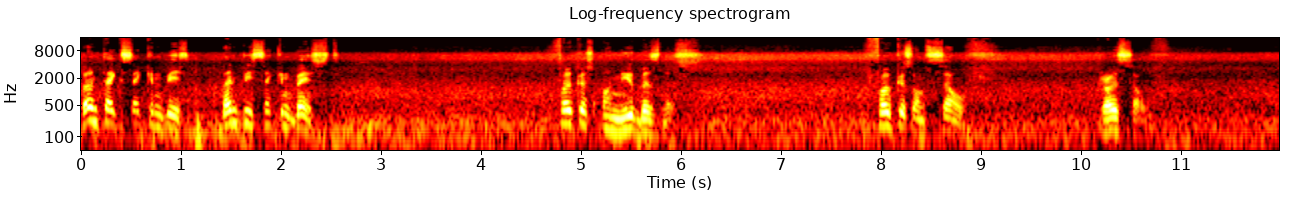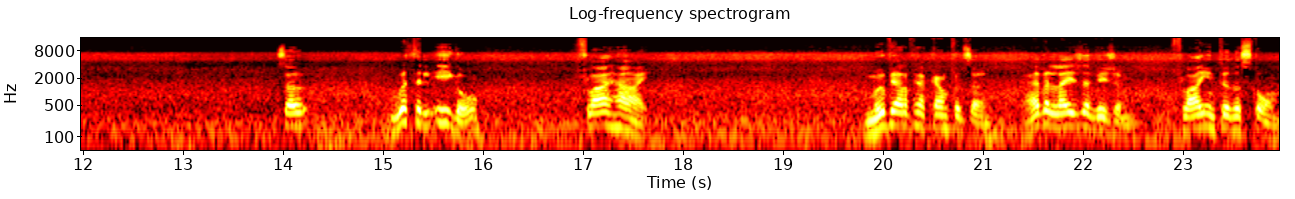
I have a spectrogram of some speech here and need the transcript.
Don't take second best. Don't be second best. Focus on new business. Focus on self. Grow self. So, with an eagle, fly high. Move out of your comfort zone. Have a laser vision. Fly into the storm.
